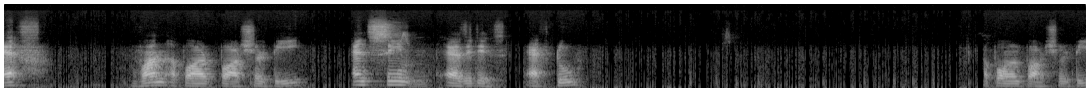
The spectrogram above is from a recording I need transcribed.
f1 upon partial t and same as it is f2 upon partial t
